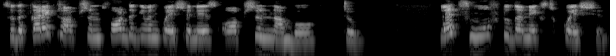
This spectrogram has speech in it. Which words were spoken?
So the correct option for the given question is option number 2. Let's move to the next question.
